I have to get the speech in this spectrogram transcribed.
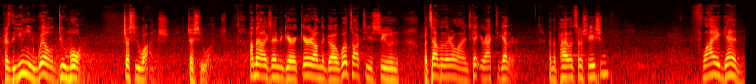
because the union will do more. Just you watch. Just you watch. I'm Alexander Garrett. Garrett on the go. We'll talk to you soon. But Southwest Airlines, get your act together. And the Pilot Association, fly again.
